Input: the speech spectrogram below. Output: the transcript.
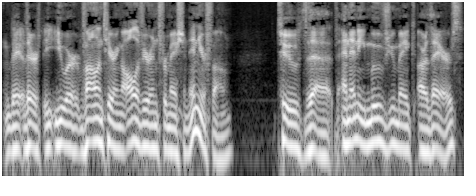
they, they're you are volunteering all of your information in your phone to the and any moves you make are theirs,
